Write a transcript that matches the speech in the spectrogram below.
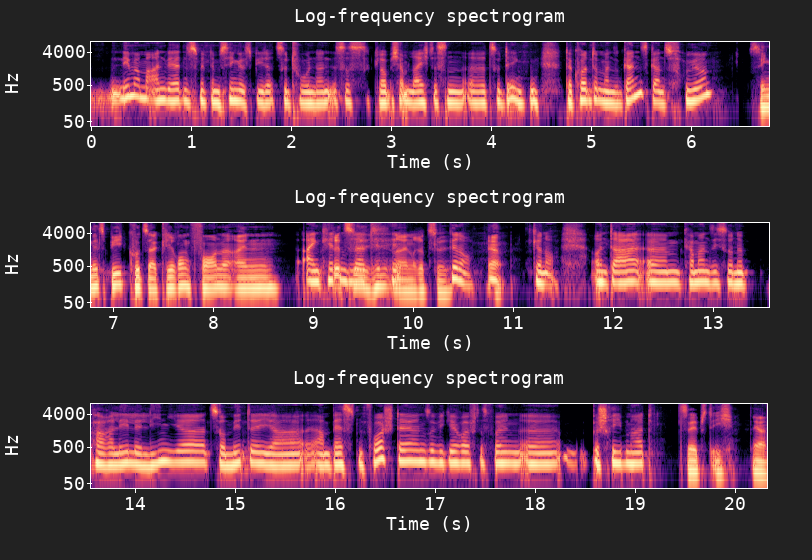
nehmen wir mal an, wir hätten es mit einem Single Speeder zu tun, dann ist es, glaube ich, am leichtesten äh, zu denken. Da konnte man ganz, ganz früher Single Speed, kurze Erklärung, vorne ein ein Ritzel, Kettenblatt hinten ein Ritzel. Genau. Ja. Genau. Und da ähm, kann man sich so eine parallele Linie zur Mitte ja am besten vorstellen, so wie Gerolf das vorhin äh, beschrieben hat. Selbst ich, ja.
